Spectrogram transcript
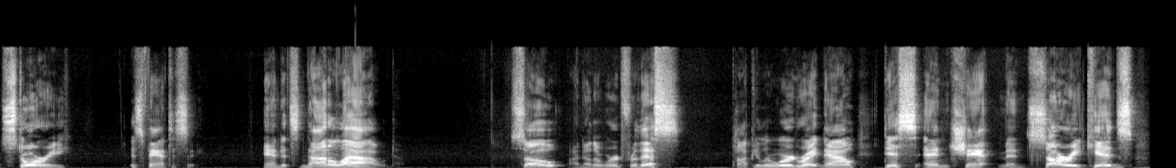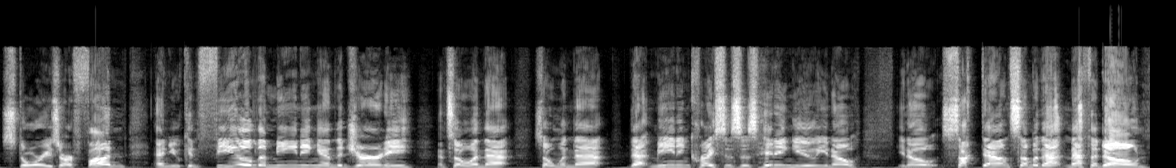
story is fantasy, and it's not allowed. So, another word for this, popular word right now, disenchantment. Sorry, kids, stories are fun and you can feel the meaning and the journey. And so when that so when that that meaning crisis is hitting you, you know, you know, suck down some of that methadone,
